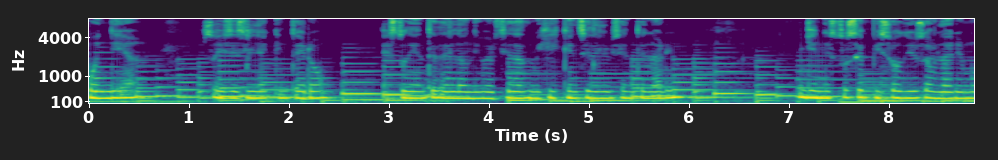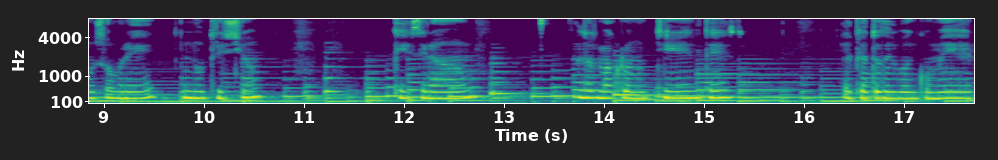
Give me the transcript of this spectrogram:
Buen día, soy Cecilia Quintero, estudiante de la Universidad Mexiquense del Bicentenario y en estos episodios hablaremos sobre nutrición, que serán los macronutrientes, el plato del buen comer,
